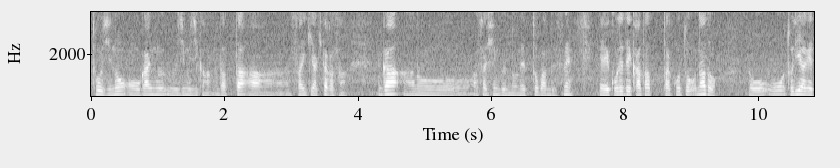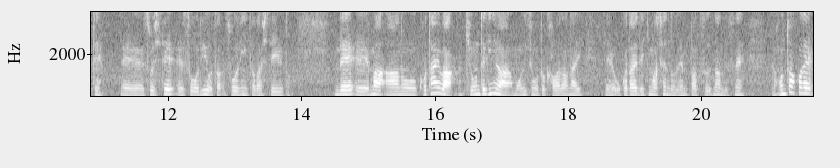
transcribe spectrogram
当時の外務事務次官だった佐伯明隆さんがあの朝日新聞のネット版ですね、えこれで語ったことなどを取り上げて、えそして総理を総理に正していると。で、えまあ、あの答えは基本的にはもういつもと変わらない、えお答えできませんの連発なんですね。本当はこれ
